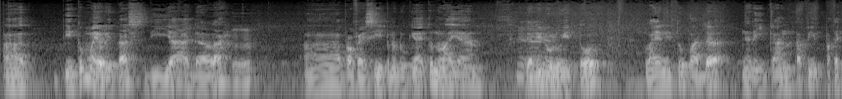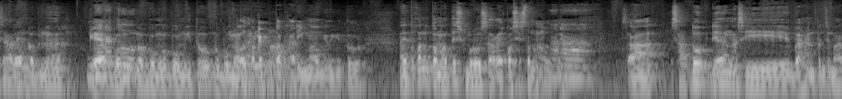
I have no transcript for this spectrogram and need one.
Ah, itu mayoritas dia adalah Mm-mm. uh, profesi penduduknya itu nelayan. Jadi dulu itu nelayan itu pada nyari ikan tapi pakai cara yang nggak benar. Kayak bom ngebom ngebom gitu, ngebom laut pakai harimau. pukat harimau gitu-gitu. Nah itu kan otomatis merusak ekosistem laut nih. Uh, satu dia ngasih bahan pencemar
